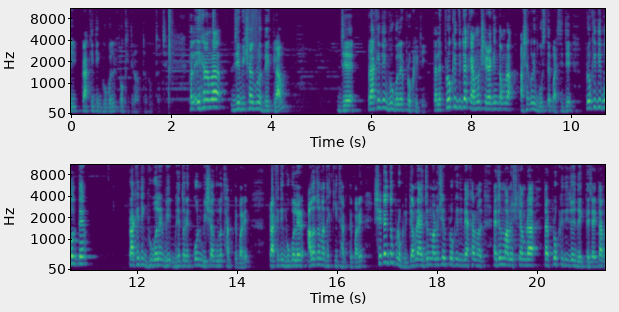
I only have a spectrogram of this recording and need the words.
এই প্রাকৃতিক ভূগোলের প্রকৃতির অন্তর্ভুক্ত হচ্ছে। তাহলে এখানে আমরা যে বিষয়গুলো দেখলাম, যে প্রাকৃতিক ভূগোলের প্রকৃতি, তাহলে প্রকৃতিটা কেমন সেটা কিন্তু আমরা আশা করি বুঝতে পারছি যে প্রকৃতি বলতে প্রাকৃতিক ভূগোলের ভেতরে কোন বিষয়গুলো থাকতে পারে, প্রাকৃতিক ভূগোলের আলোচনাতে কি থাকতে পারে, সেটাই তো প্রকৃতি। আমরা একজন মানুষের প্রকৃতি দেখার মধ্যে একজন মানুষকে আমরা তার প্রকৃতি যদি দেখতে চাই, তার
